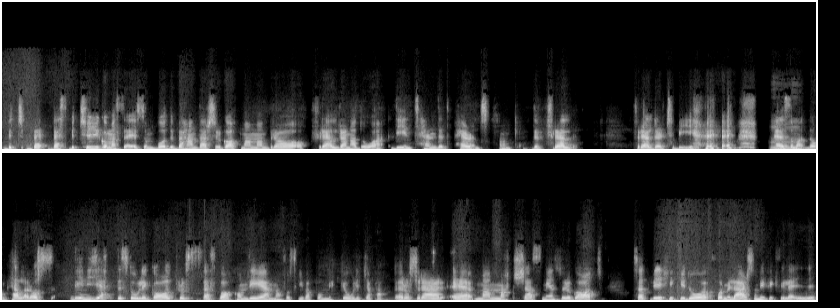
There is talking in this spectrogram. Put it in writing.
bet, bäst betyg om man säger, som både behandlar surrogatmamman bra och föräldrarna då, the intended parents, som föräldrar, föräldrar to be, mm. som de kallar oss det är en jättestor legal process bakom det. Man får skriva på mycket olika papper och sådär. där. man matchas med en surrogat. Så att vi fick ju då formulär som vi fick fylla i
